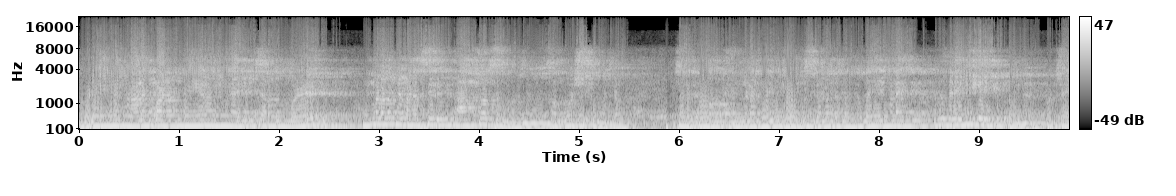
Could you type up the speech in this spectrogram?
എവിടെയെങ്കിലും നാടൻ പാട്ടിന്റെ ഈണം ഇങ്ങനെ അരിച്ചിറങ്ങുമ്പോൾ നിങ്ങളൊക്കെ മനസ്സിൽ ആശ്വാസം തോന്നുമല്ലോ സന്തോഷിക്കുമല്ലോ ചിലപ്പോൾ നിങ്ങളുടെ കിടക്കുന്ന ഹൃദയങ്ങളെ അത് ദ്രവീകരിക്കുന്നുണ്ട് പക്ഷേ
